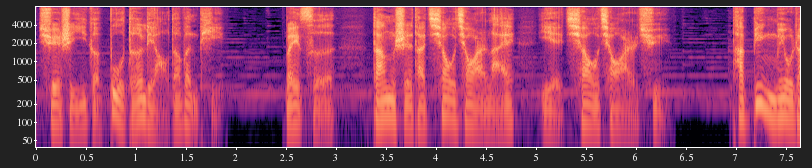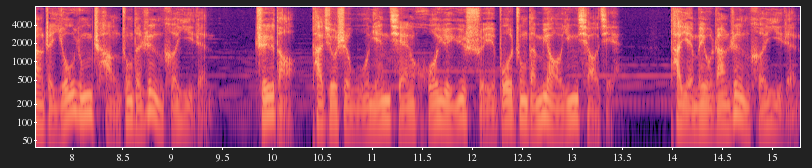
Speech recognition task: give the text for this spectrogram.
却是一个不得了的问题。为此，当时他悄悄而来，也悄悄而去。他并没有让这游泳场中的任何一人知道他就是五年前活跃于水波中的妙英小姐。他也没有让任何一人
